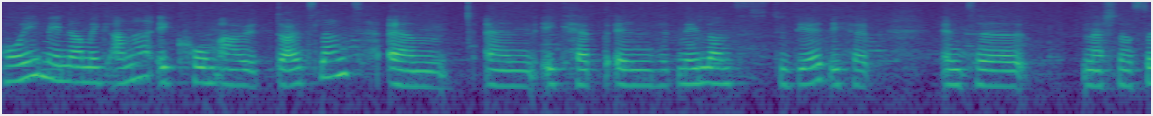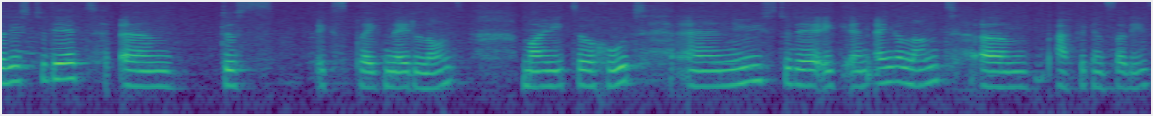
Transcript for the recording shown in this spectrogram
Hoi, mijn naam is Anna. Ik kom uit Duitsland um, en ik heb in het Nederlands gestudeerd. Ik heb International Studies gestudeerd, um, dus ik spreek Nederlands, maar niet zo goed. En nu studeer ik in Engeland um, African Studies.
